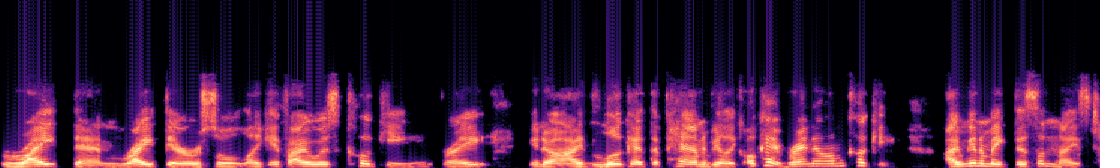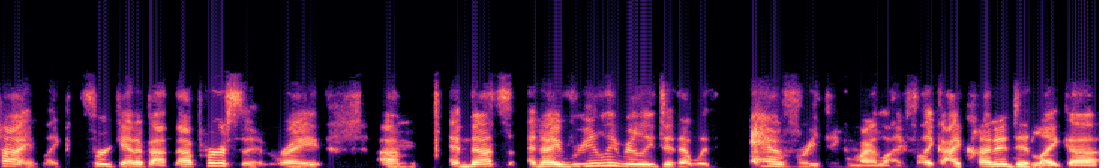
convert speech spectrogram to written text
right then, right there. So, like, if I was cooking, right, you know, I'd look at the pan and be like, okay, right now I'm cooking. I'm going to make this a nice time. Like, forget about that person, right? Um, and that's, and I really, really did that with everything in my life. Like I kind of did like a,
